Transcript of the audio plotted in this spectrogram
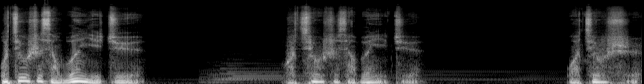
我就是想问一句，我就是想问一句，我就是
